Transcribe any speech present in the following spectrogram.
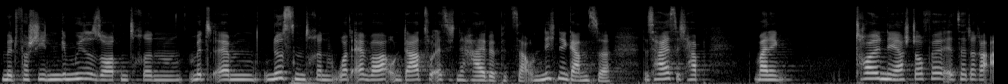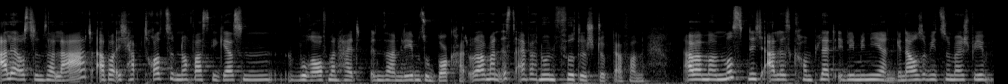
mit verschiedenen Gemüsesorten drin, mit ähm, Nüssen drin, whatever. Und dazu esse ich eine halbe Pizza und nicht eine ganze. Das heißt, ich habe meine tollen Nährstoffe etc. alle aus dem Salat, aber ich habe trotzdem noch was gegessen, worauf man halt in seinem Leben so Bock hat. Oder man isst einfach nur ein Viertelstück davon. Aber man muss nicht alles komplett eliminieren. Genauso wie zum Beispiel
